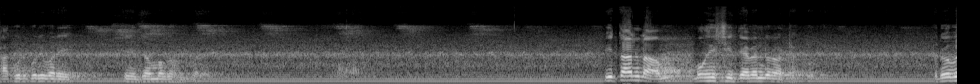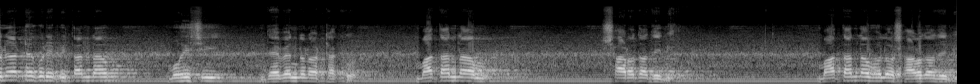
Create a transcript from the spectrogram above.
ঠাকুর পরিবারে তিনি জন্মগ্রহণ করেন। পিতার নাম মহিষী দেবেন্দ্রনাথ ঠাকুর। রবীন্দ্রনাথ ঠাকুরের পিতার নাম মহিষী দেবেন্দ্রনাথ ঠাকুর। মাতার নাম সারদা দেবী। মাতার নাম হলো সারদা দেবী।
